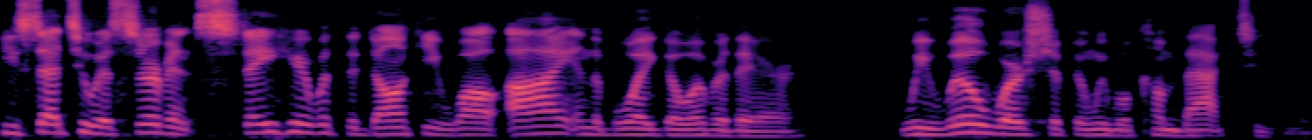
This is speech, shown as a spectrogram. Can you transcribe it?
He said to his servant, Stay here with the donkey while I and the boy go over there. We will worship and we will come back to you.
